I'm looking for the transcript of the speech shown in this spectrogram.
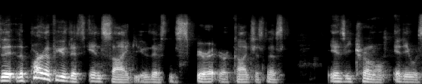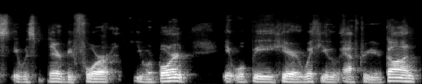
the the part of you that's inside you, there's the spirit or consciousness, is eternal. It, it was it was there before you were born. It will be here with you after you're gone.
